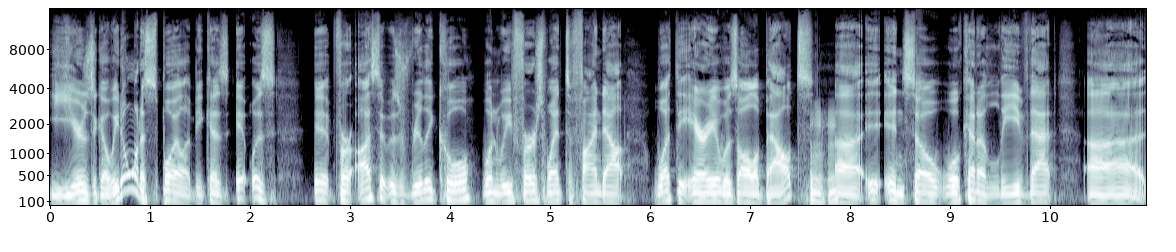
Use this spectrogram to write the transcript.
years ago. We don't want to spoil it because it was it for us. It was really cool when we first went to find out what the area was all about, uh, and so we'll kind of leave that. Uh,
